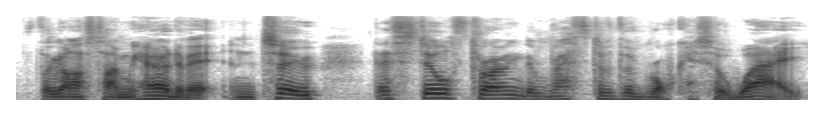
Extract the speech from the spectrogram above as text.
it's the last time we heard of it, and two, they're still throwing the rest of the rocket away.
